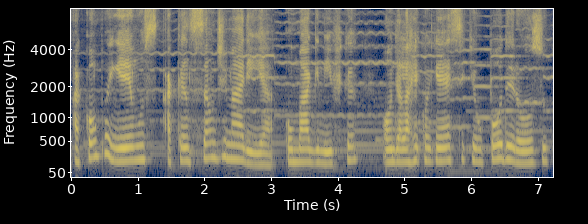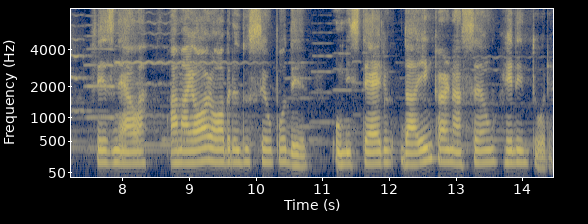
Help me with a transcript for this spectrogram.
Acompanhemos a canção de Maria, o Magnífica, onde ela reconhece que o Poderoso fez nela a maior obra do seu poder, o mistério da encarnação redentora.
